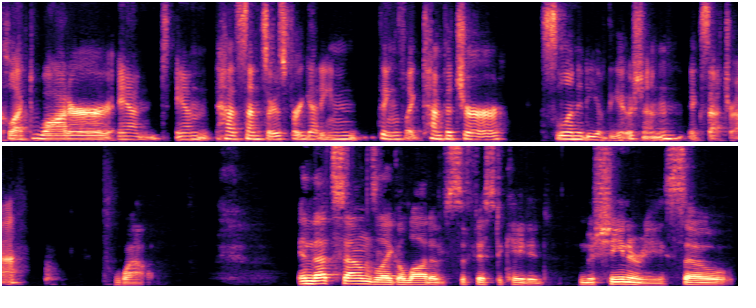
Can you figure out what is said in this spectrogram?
collect water and and has sensors for getting things like temperature salinity of the ocean etc wow. And that sounds like a lot of sophisticated machinery. So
